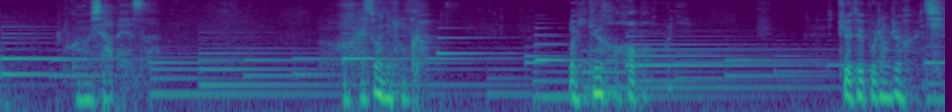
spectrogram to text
如果有下辈子，我还做你龙哥，我一定好好保护你，绝对不让任何人欺负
